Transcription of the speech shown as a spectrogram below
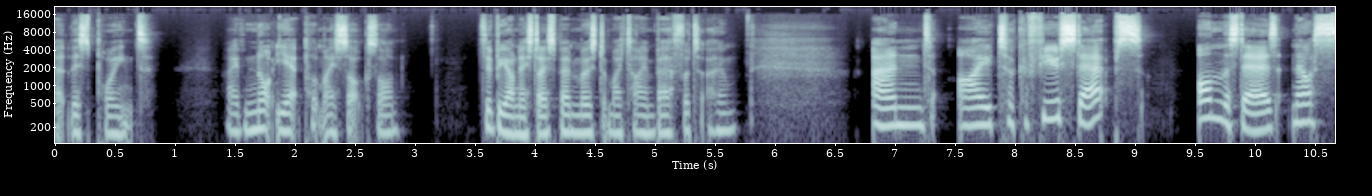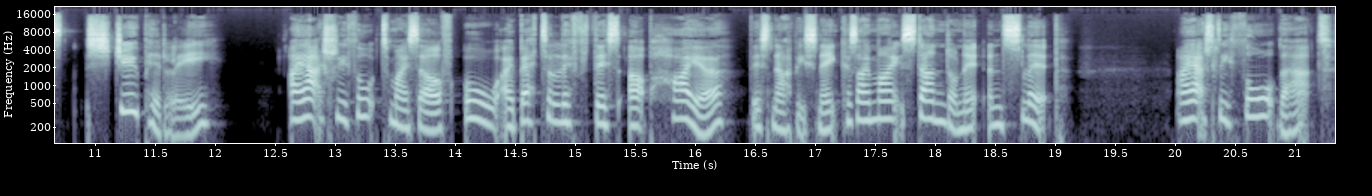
at this point. I've not yet put my socks on. To be honest, I spend most of my time barefoot at home. And I took a few steps on the stairs. Now, stupidly, I actually thought to myself, oh, I better lift this up higher, this nappy snake, because I might stand on it and slip. I actually thought that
